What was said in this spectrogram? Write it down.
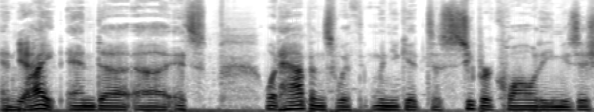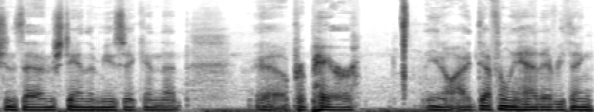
and Yeah. right. And uh, uh, it's what happens with when you get to super quality musicians that understand the music and that uh, prepare. You know, I definitely had everything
